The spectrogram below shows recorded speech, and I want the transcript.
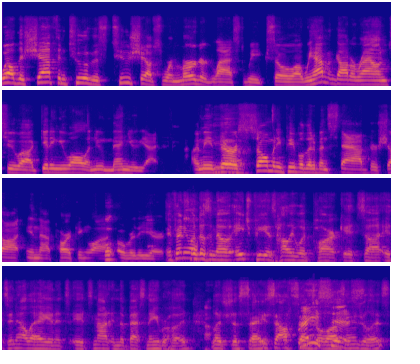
well, the chef and two of his two chefs were murdered last week, so uh, we haven't got around to uh, getting you all a new menu yet. I mean, there are so many people that have been stabbed or shot in that parking lot Well, over the years. If anyone doesn't know, HP is Hollywood Park. It's uh, it's in LA and it's it's not in the best neighborhood. Let's just say South Central Los Angeles.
